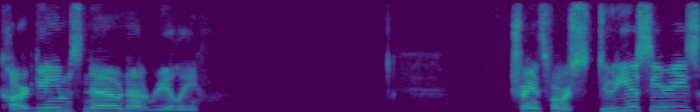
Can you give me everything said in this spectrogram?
Card games? No, not really. Transformer Studio Series.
